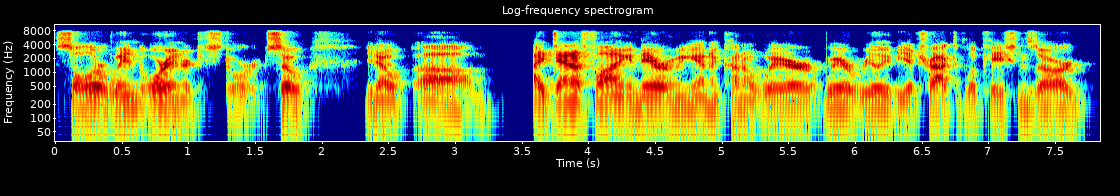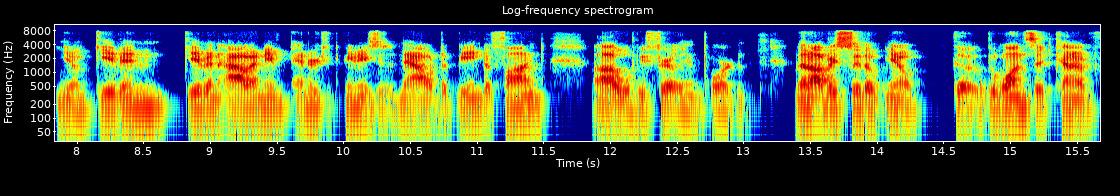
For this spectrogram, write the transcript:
solar, wind, or energy storage. So, you know, um, identifying and narrowing in on kind of where where really the attractive locations are, you know, given given how energy communities is now being defined, uh, will be fairly important. Then obviously the you know the the ones that kind of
